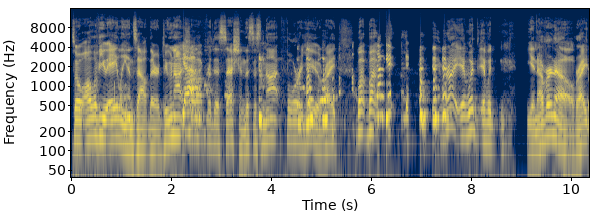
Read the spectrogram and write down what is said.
So, all of you aliens out there, do not yeah. show up for this session. This is not for you, right? But, but, it, right? It would, it would you never know, right?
